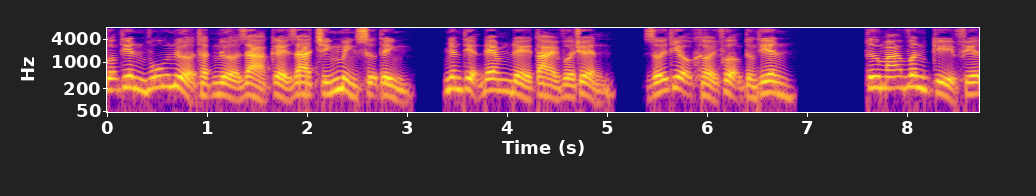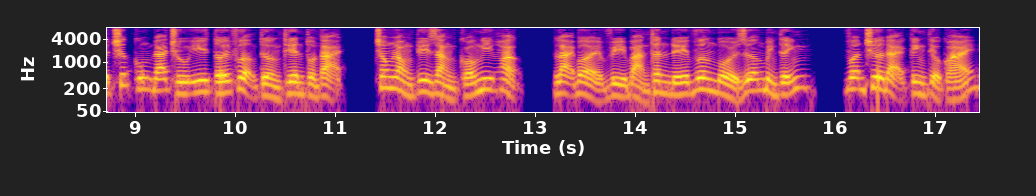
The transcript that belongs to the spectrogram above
Phượng Thiên Vũ nửa thật nửa giả kể ra chính mình sự tình, nhân tiện đem đề tài vừa chuyển, giới thiệu khởi Phượng Tường Thiên. Tư Mã Vân Kỳ phía trước cũng đã chú ý tới Phượng Tường Thiên tồn tại, trong lòng tuy rằng có nghi hoặc, lại bởi vì bản thân đế vương bồi dưỡng bình tĩnh, vẫn chưa đại kinh tiểu quái.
